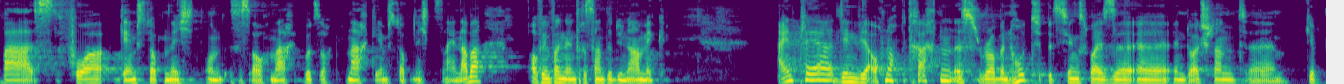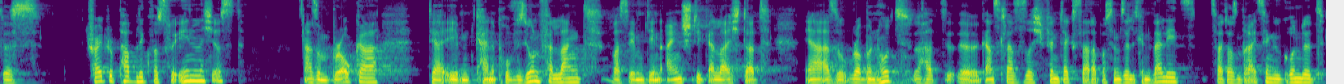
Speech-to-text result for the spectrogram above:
war es vor GameStop nicht und es ist auch nach wird es auch nach GameStop nicht sein. Aber auf jeden Fall eine interessante Dynamik. Ein Player, den wir auch noch betrachten, ist Robinhood, beziehungsweise äh, in Deutschland äh, gibt es Trade Republic, was so ähnlich ist. Also ein Broker, der eben keine Provision verlangt, was eben den Einstieg erleichtert. Ja, also Robinhood hat äh, ganz klassisch Fintech-Startup aus dem Silicon Valley 2013 gegründet.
